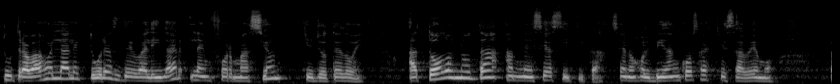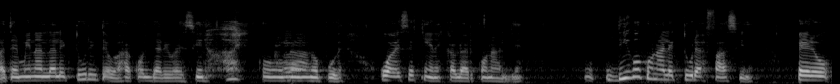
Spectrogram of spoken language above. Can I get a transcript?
Tu trabajo en la lectura es de validar la información que yo te doy. A todos nos da amnesia psíquica. Se nos olvidan cosas que sabemos. Va a terminar la lectura y te vas a acordar y vas a decir, ay, cómo no- no pude. O a veces tienes que hablar con alguien. Digo que una lectura es fácil, pero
